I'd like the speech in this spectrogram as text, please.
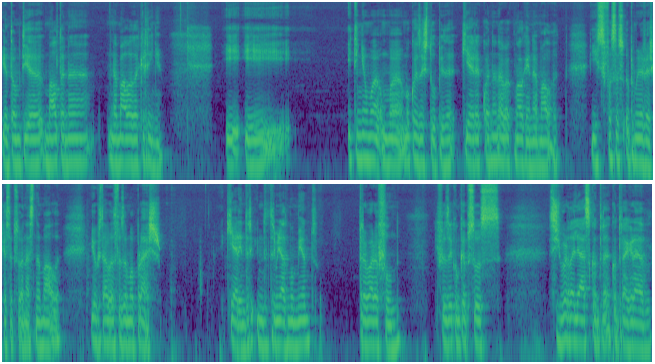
E então metia malta na, na mala da carrinha. E, e, e tinha uma, uma, uma coisa estúpida que era quando andava com alguém na mala e se fosse a primeira vez que essa pessoa andasse na mala, eu gostava de fazer uma praxe que era em de- em determinado momento travar a fundo e fazer com que a pessoa se, se esbardalhasse contra, contra a grade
